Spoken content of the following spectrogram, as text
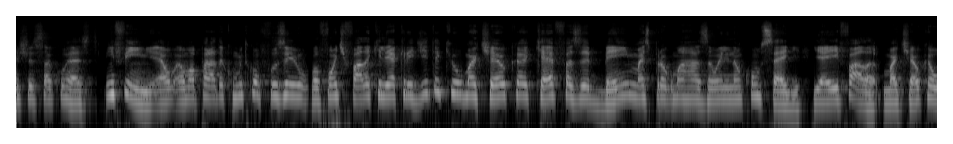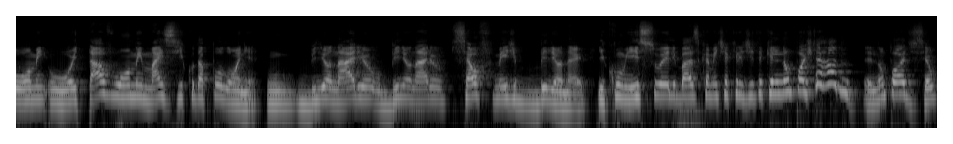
encher o saco o resto. Enfim, é, é uma parada muito confusa e uma fonte fala que ele acredita que o Marchelka quer fazer bem, mas por alguma razão ele não consegue. E aí fala, o Marchelka é o homem, o oitavo homem mais rico da Polônia, um bilionário, um bilionário self-made billionaire. E com isso ele basicamente acredita que ele não pode ter errado. Ele não pode. Se eu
